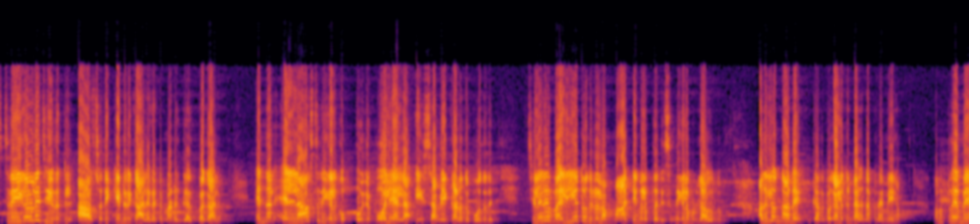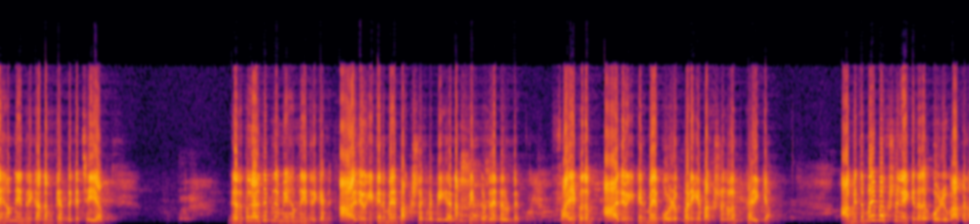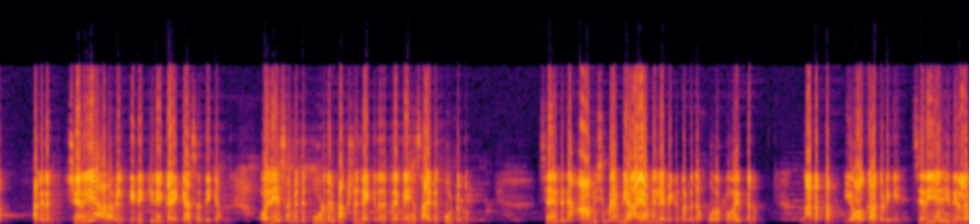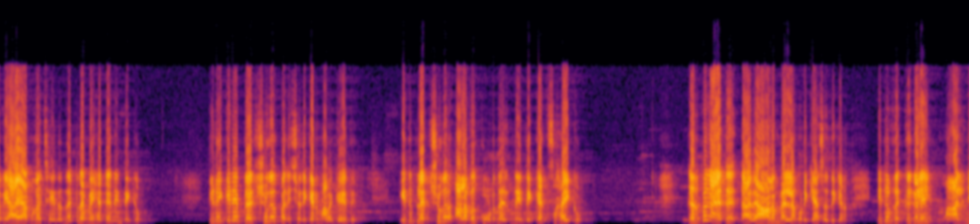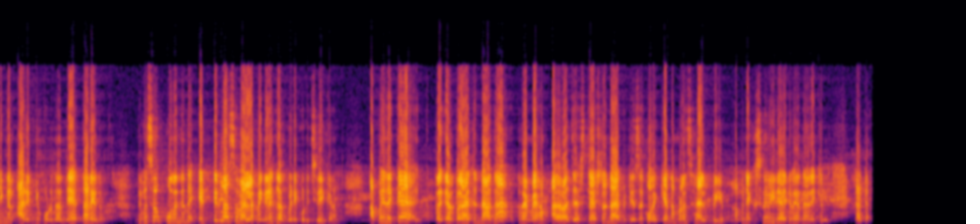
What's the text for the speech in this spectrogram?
സ്ത്രീകളുടെ ജീവിതത്തിൽ ആസ്വദിക്കേണ്ട ഒരു കാലഘട്ടമാണ് ഗർഭകാലം. എന്നാൽ എല്ലാ സ്ത്രീകൾക്കും ഒരുപോലെയല്ല ഈ സമയം കടന്നു പോകുന്നത്. ചിലര് വലിയ തോതിലുള്ള മാറ്റങ്ങളും പ്രതിസന്ധികളും ഉണ്ടാകുന്നു. അതിലൊന്നാണ് ഗർഭകാലത്തുണ്ടാകുന്ന പ്രമേഹം. അപ്പൊ പ്രമേഹം നിയന്ത്രിക്കാൻ നമുക്ക് എന്തൊക്കെ ചെയ്യാം? ഗർഭകാലത്തെ പ്രമേഹം നിയന്ത്രിക്കാൻ ആരോഗ്യകരമായ ഭക്ഷണ ക്രമീകരണം പിന്തുടരേണ്ടതുണ്ട്. ഫൈബറും ആരോഗ്യകരമായ കൊഴുപ്പടങ്ങിയ ഭക്ഷണങ്ങളും കഴിക്കാം. അമിതമായ ഭക്ഷണം കഴിക്കുന്നത് ഒഴിവാക്കണം. പകരം ചെറിയ അളവിൽ ഇടയ്ക്കിടെ കഴിക്കാൻ ശ്രദ്ധിക്കാം. ഒരേ സമയത്ത് കൂടുതൽ ഭക്ഷണം കഴിക്കുന്നത് പ്രമേഹ സാധ്യത കൂട്ടുന്നു. ശരീരത്തിന് ആവശ്യമായ വ്യായാമം ലഭിക്കുന്നുണ്ടെന്ന് ഉറപ്പുവരുത്തണം നടത്തം യോഗ തുടങ്ങി ചെറിയ രീതിയിലുള്ള വ്യായാമങ്ങൾ ചെയ്യുന്നത് പ്രമേഹത്തെ നിയന്ത്രിക്കും ഇടയ്ക്കിടെ ബ്ലഡ് ഷുഗർ പരിശോധിക്കാൻ മറക്കരുത്. ഇത് ബ്ലഡ് ഷുഗർ അളവ് കൂടുന്നതിന് നിയന്ത്രിക്കാൻ സഹായിക്കും. ഗർഭകാലത്ത് ധാരാളം വെള്ളം കുടിക്കാൻ ശ്രദ്ധിക്കണം. ഇത് വൃക്കകളിൽ മാലിന്യങ്ങൾ അടിഞ്ഞുകൂടുന്നതിനെ തടയുന്നു. ദിവസം കുറഞ്ഞത് എട്ട് ഗ്ലാസ് വെള്ളമെങ്കിലും ഗർഭിണി കുടിച്ചിരിക്കണം. അപ്പോൾ ഇതൊക്കെ ഗർഭകാലത്ത് ഉണ്ടാകുന്ന പ്രമേഹം അഥവാ ജസ്റ്റേഷണൽ ഡയബറ്റീസ് കുറയ്ക്കാൻ നമ്മളെ ഹെൽപ്പ് ചെയ്യും. അപ്പോൾ നെക്സ്റ്റ് വീഡിയോ ആയിട്ട് വരുന്നവരേക്കും ടാറ്റ.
